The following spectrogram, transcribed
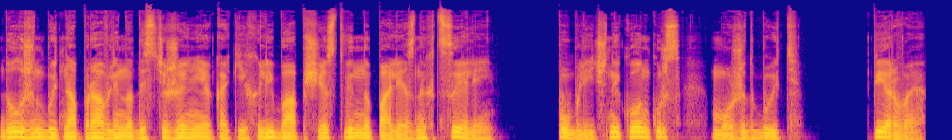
должен быть направлен на достижение каких-либо общественно полезных целей. Публичный конкурс может быть: первое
